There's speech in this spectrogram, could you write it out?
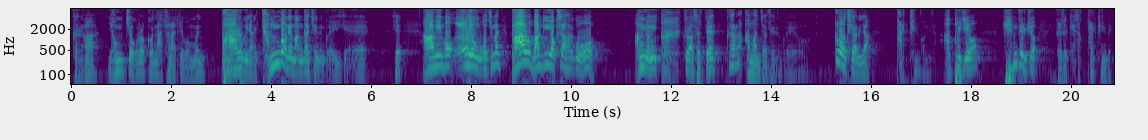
그러나 영적으로 그거 나타날 때 보면 바로 그냥 단번에 망가지는 거예요. 이게 이게 암이 뭐 어려운 것 같지만 바로 마귀 역사하고 악령이 탁 들어왔을 때 그 사람은 암 환자 되는 거예요. 그럼 어떻게 하느냐? 밝히는 겁니다. 아프지요? 힘들죠? 그래도 계속 밝히는 거예요.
